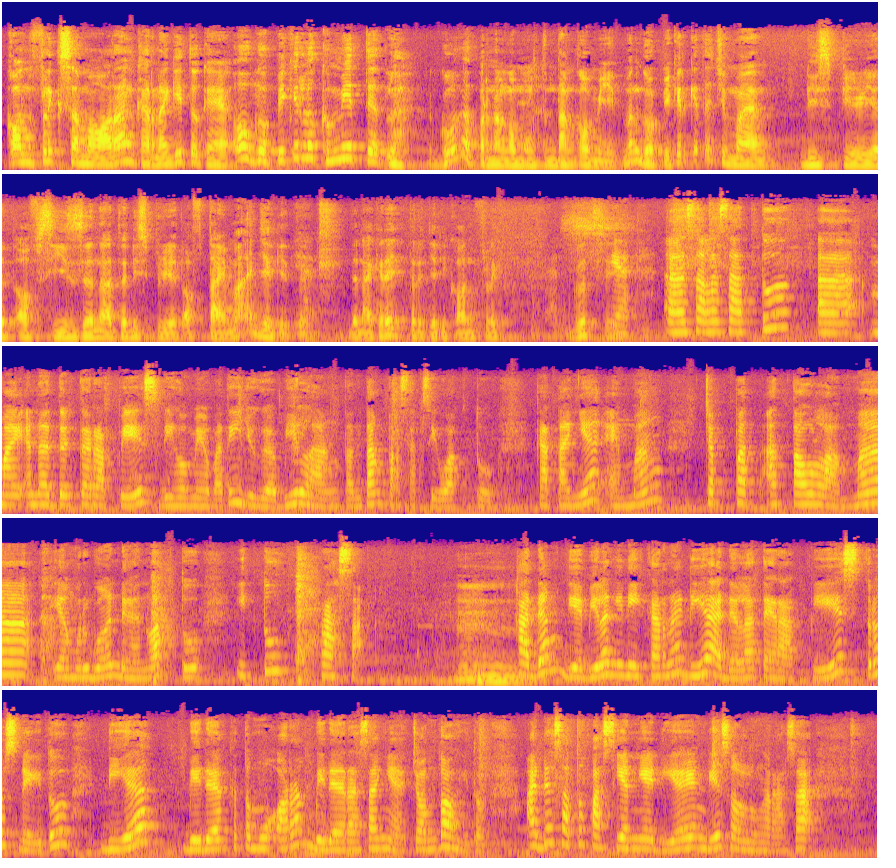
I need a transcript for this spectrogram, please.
konflik sama orang karena gitu kayak, oh gue pikir lo committed lah. Gue nggak pernah ngomong tentang komitmen. Gue pikir kita cuma this period of season atau this period of time aja gitu. Ya. Dan akhirnya terjadi konflik. Good sih. Ya, eh, salah satu eh, my another therapist di homeopati juga bilang tentang persepsi waktu. Katanya emang cepat atau lama yang berhubungan dengan waktu itu rasa. Kadang dia bilang ini karena dia adalah terapis, terus dia itu dia beda ketemu orang beda rasanya. Contoh gitu, ada satu pasiennya dia yang dia selalu ngerasa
